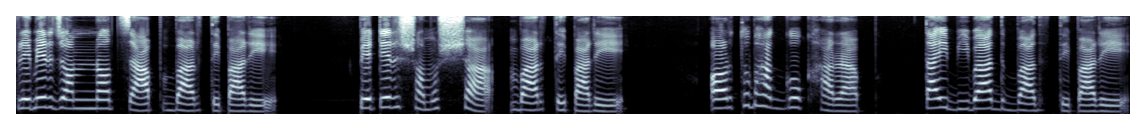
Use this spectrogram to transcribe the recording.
প্রেমের জন্য চাপ বাড়তে পারে। পেটের সমস্যা বাড়তে পারে। অর্থভাগ্য খারাপ, তাই বিবাদ বাঁধতে পারে।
